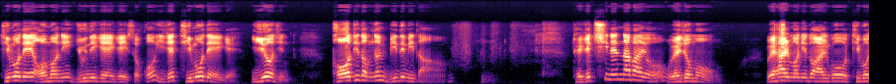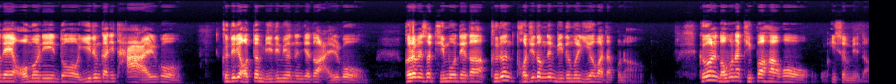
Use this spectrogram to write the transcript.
디모데의 어머니 유니게에게 있었고 이제 디모데에게 이어진 거짓 없는 믿음이다. 되게 친했나 봐요. 외조모. 외할머니도 알고 디모데의 어머니도 이름까지 다 알고 그들이 어떤 믿음이었는지도 알고 그러면서 디모데가 그런 거짓 없는 믿음을 이어받았구나. 그걸 너무나 기뻐하고 있습니다.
